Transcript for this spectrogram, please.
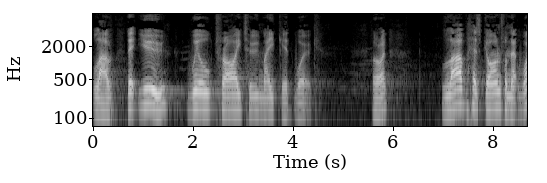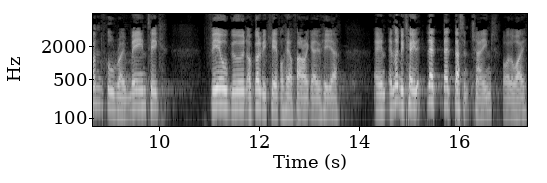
love that you will try to make it work. Alright? Love has gone from that wonderful romantic, feel good, I've got to be careful how far I go here. And, and let me tell you, that, that doesn't change, by the way.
